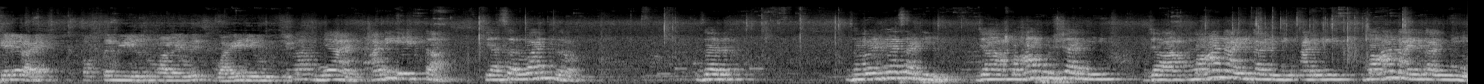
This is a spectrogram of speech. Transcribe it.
केलेला आहे. फक्त मी तुम्हाला एवढीच वाईट देऊ इच्छितो न्याय आणि एकता या सर्वांना जर झगडण्यासाठी ज्या महापुरुषांनी ज्या महानायकांनी आणि महानायकांनी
